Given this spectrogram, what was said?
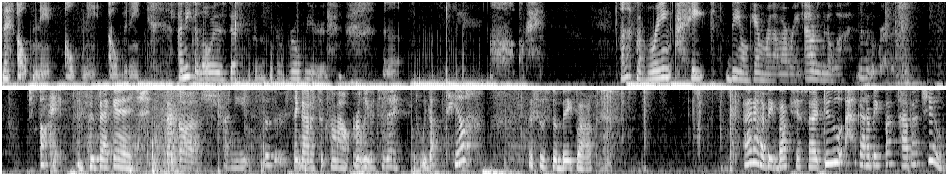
Let's open it. Open it. Open it. I need to lower this desk because it's looking real weird. Uh, okay. I left my ring. I hate being on camera without my ring. I don't even know why. Let me go grab it. Okay, zip back edge. Backage. I need scissors. Thank God I took some out earlier today. We got here. This is the big box. I got a big box. Yes, I do. I got a big box. How about you?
